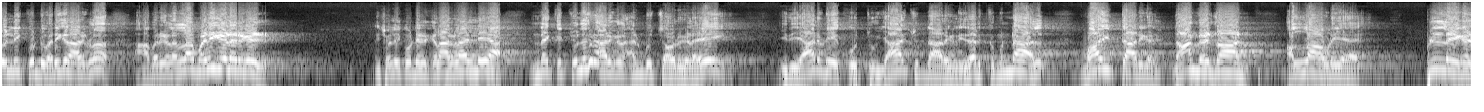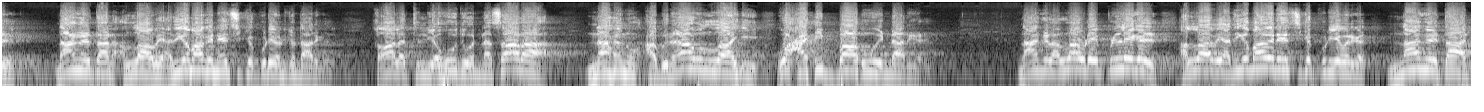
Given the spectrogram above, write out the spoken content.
சொல்லிக் கொண்டு வருகிறார்களோ அவர்களெல்லாம் வழிகேடர்கள். சொல்லிக் கொண்டிருக்கிறார்களா இல்லையா? இன்றைக்கு சொல்லுகிறார்கள் அன்பு சோர்களே இது யாருடைய கூத்து? யார் சொன்னார்கள்? இதற்கு முன்னால் வாதிட்டார்கள். நாங்கள் தான் அல்லாஹ்வுடைய பிள்ளைகள். நாங்கள் தான் அல்லாவை அதிகமாக நேசிக்கக்கூடிய சொன்னார்கள். காலத்தில் யஹூது ஒரு நசாரா நகனு அபினாவுல்லாஹி ஓ அஹிப்பாஹு என்றார்கள். நாங்கள் அல்லாவுடைய பிள்ளைகள் அல்லாவை அதிகமாக நேசிக்கக்கூடியவர்கள் நாங்கள் தான்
